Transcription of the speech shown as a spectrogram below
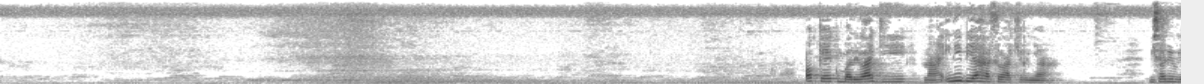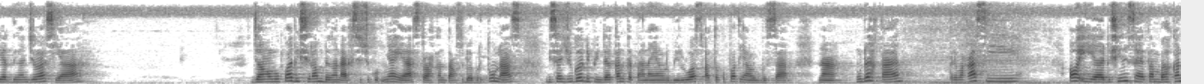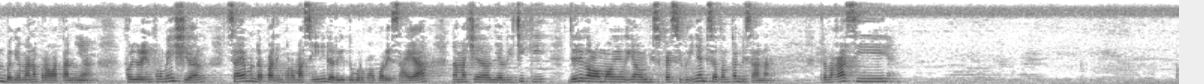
Oke, kembali lagi. Nah, ini dia hasil akhirnya. Bisa dilihat dengan jelas ya. Jangan lupa disiram dengan air secukupnya ya. Setelah kentang sudah bertunas, bisa juga dipindahkan ke tanah yang lebih luas atau ke pot yang lebih besar. Nah, mudah kan? Terima kasih. Oh iya, di sini saya tambahkan bagaimana perawatannya. For your information, saya mendapat informasi ini dari youtuber favorit saya, nama channelnya Lijiki. Jadi kalau mau yang lebih spesifiknya bisa tonton di sana. Terima kasih.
